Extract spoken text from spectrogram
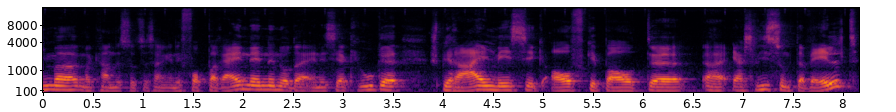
immer, man kann das sozusagen eine Fopperei nennen oder eine sehr kluge, spiralenmäßig aufgebaute Erschließung der Welt,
